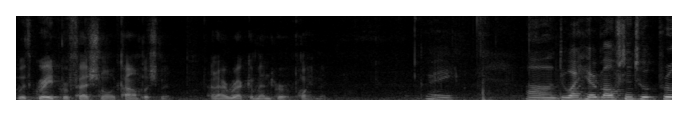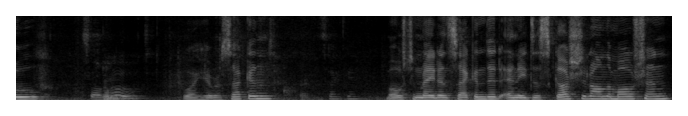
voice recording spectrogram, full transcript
with great professional accomplishment, and I recommend her appointment. Great. Uh, Do I hear a motion to approve? So moved. Do I hear a second? Second. Motion made and seconded. Any discussion on the motion?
